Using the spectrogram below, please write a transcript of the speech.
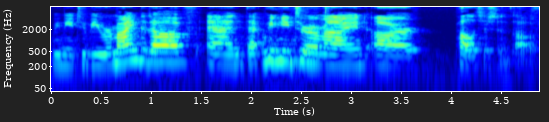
we need to be reminded of and that we need to remind our politicians of.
